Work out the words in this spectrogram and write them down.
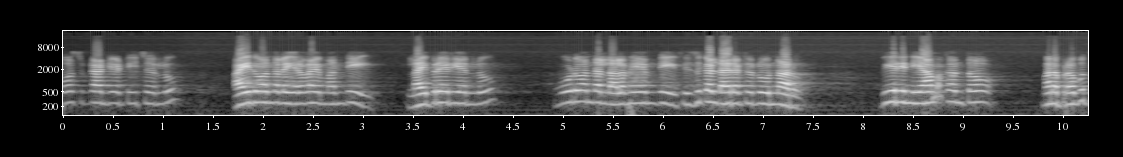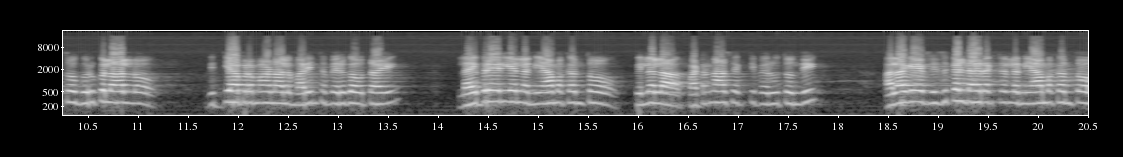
పోస్ట్ గ్రాడ్యుయేట్ టీచర్లు ఐదు వందల ఇరవై మంది లైబ్రేరియన్లు మూడు వందల నలభై ఎనిమిది ఫిజికల్ డైరెక్టర్లు ఉన్నారు. వీరి నియామకంతో మన ప్రభుత్వ గురుకులాల్లో విద్యా ప్రమాణాలు మరింత మెరుగవుతాయి. లైబ్రేరియన్ల నియామకంతో పిల్లల పఠనాసక్తి పెరుగుతుంది. అలాగే ఫిజికల్ డైరెక్టర్ల నియామకంతో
